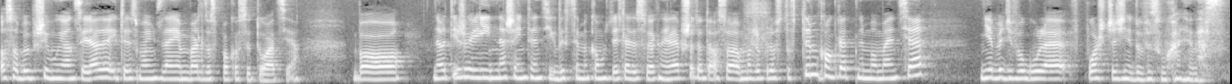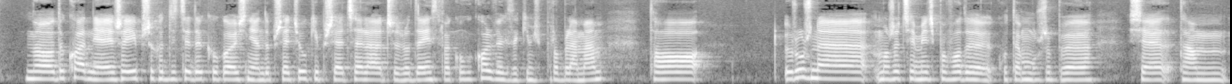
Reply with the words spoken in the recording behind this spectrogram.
osoby przyjmującej radę i to jest moim zdaniem bardzo spoko sytuacja. Bo nawet jeżeli nasze intencje, gdy chcemy komuś dać radę są jak najlepsze, to ta osoba może po prostu w tym konkretnym momencie nie być w ogóle w płaszczyźnie do wysłuchania nas. No dokładnie, jeżeli przychodzicie do kogoś, nie do przyjaciółki, przyjaciela czy rodzeństwa, kogokolwiek z jakimś problemem, to różne możecie mieć powody ku temu, żeby się tam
